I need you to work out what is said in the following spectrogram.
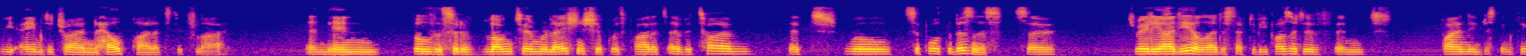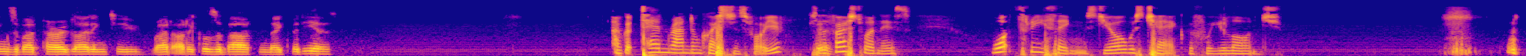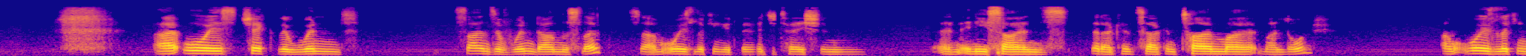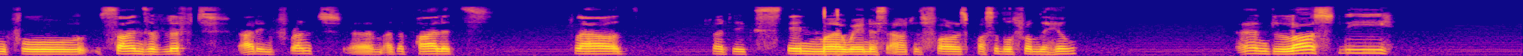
we aim to try and help pilots to fly and then build a sort of long-term relationship with pilots over time that will support the business. So it's really ideal. I just have to be positive and find interesting things about paragliding to write articles about and make videos. I've got 10 random questions for you. So yeah. the first one is, what three things do you always check before you launch? I always check the wind, signs of wind down the slope. So I'm always looking at vegetation and any signs that I can, so I can time my, my launch. I'm always looking for signs of lift out in front, um, other pilots, clouds, trying to extend my awareness out as far as possible from the hill. And lastly,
